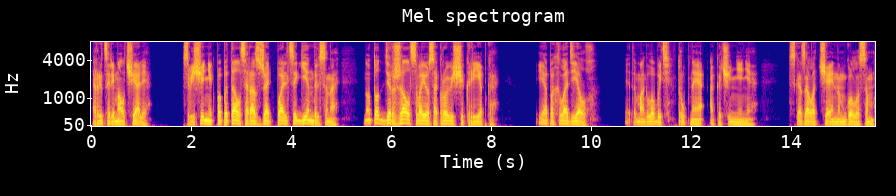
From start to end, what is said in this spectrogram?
Рыцари молчали. Священник попытался разжать пальцы Гендельсона, но тот держал свое сокровище крепко. Я похолодел. Это могло быть трупное окоченение, — сказал отчаянным голосом.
